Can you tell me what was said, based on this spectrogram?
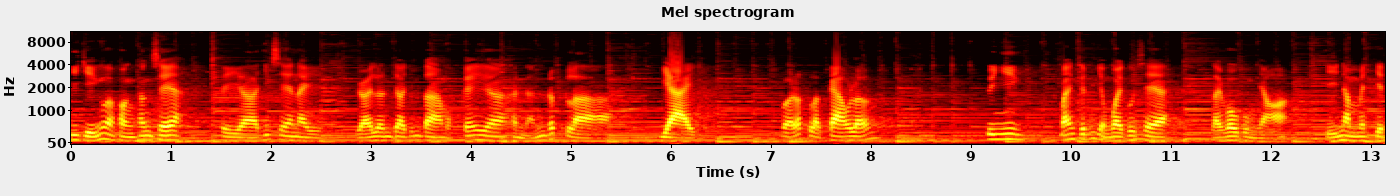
di chuyển vào phần thân xe thì à, chiếc xe này gợi lên cho chúng ta một cái à, hình ảnh rất là dài và rất là cao lớn. Tuy nhiên, bán kính vòng quay của xe lại vô cùng nhỏ, chỉ 5m9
